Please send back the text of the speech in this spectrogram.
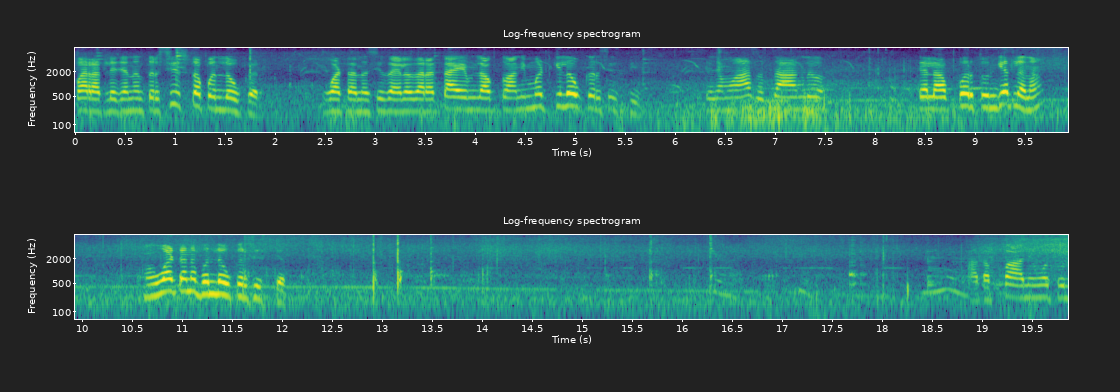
परातल्याच्या नंतर शिजत पण लवकर. वाटाणं शिजायला जरा टाइम लागतो आणि मटकी लवकर शिजते. त्याच्यामुळे असं चांगलं त्याला परतून घेतलं ना मग वाटाणं पण लवकर शिजतात आता पाणी ओतून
